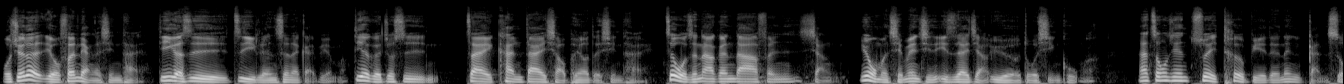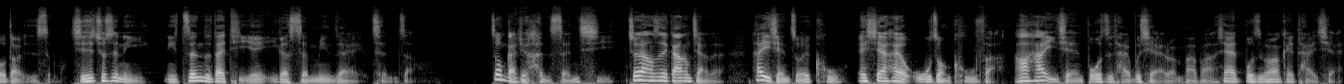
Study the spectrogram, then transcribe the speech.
我觉得有分两个心态，第一个是自己人生的改变嘛，第二个就是在看待小朋友的心态。这我真的要跟大家分享，因为我们前面其实一直在讲育儿多辛苦嘛，那中间最特别的那个感受到底是什么？其实就是你，你真的在体验一个生命在成长。这种感觉很神奇，就像是刚刚讲的，他以前只会哭，诶，现在还有五种哭法。然后他以前脖子抬不起来，软趴趴，现在脖子慢慢可以抬起来。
